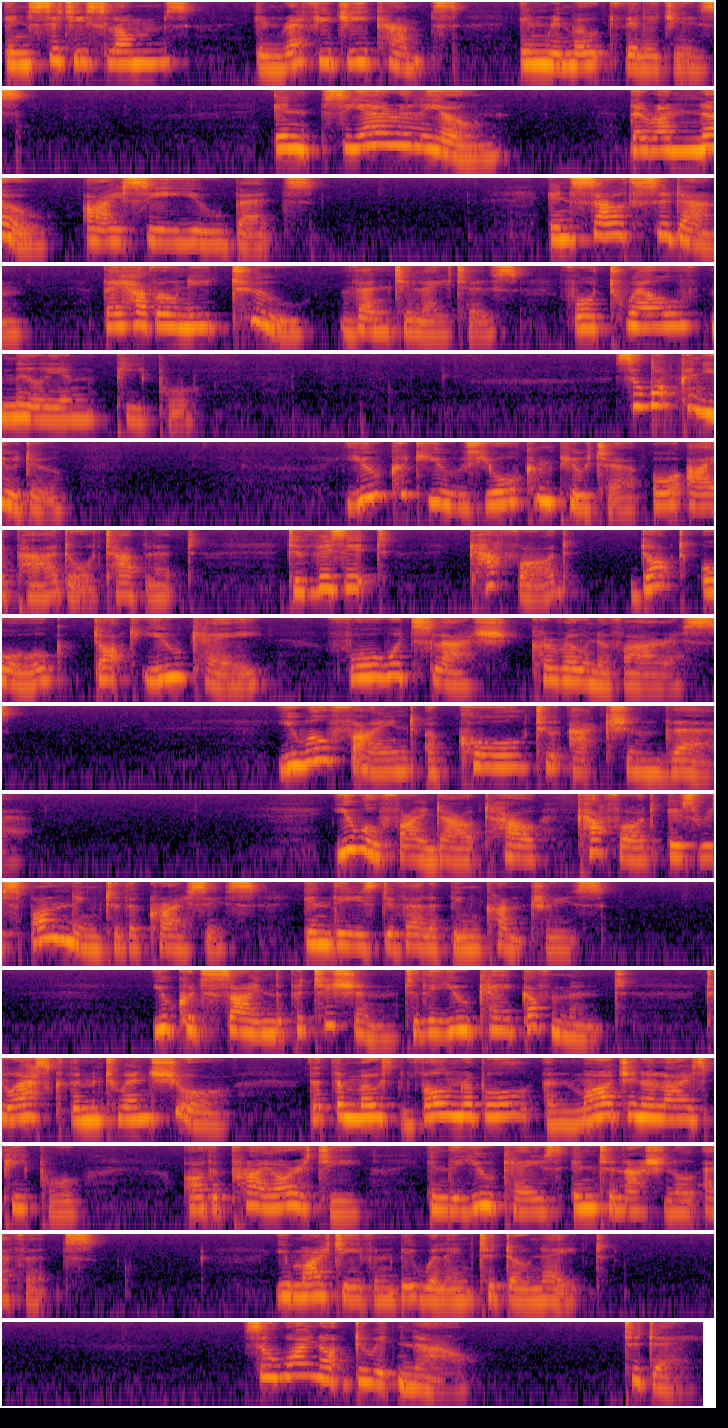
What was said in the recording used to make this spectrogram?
in city slums, in refugee camps, in remote villages. In Sierra Leone, there are no ICU beds. In South Sudan, they have only two ventilators for 12 million people. So, what can you do? You could use your computer or iPad or tablet to visit cafod.org.uk forward slash coronavirus. You will find a call to action there. You will find out how CAFOD is responding to the crisis in these developing countries. You could sign the petition to the UK government to ask them to ensure that the most vulnerable and marginalised people are the priority in the UK's international efforts. You might even be willing to donate. So why not do it now, today?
